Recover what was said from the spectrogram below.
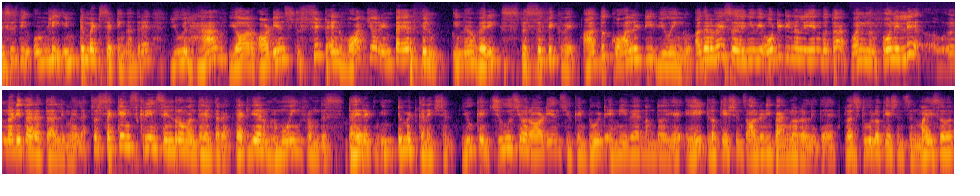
this is the only intimate setting ಅಂದ್ರೆ you will have your audience to sit and watch your entire film in a very specific way ಅದು ಕ್ವಾಲಿಟಿ ವ್ಯೂಯಿಂಗ್ ಅದರ್ವೈಸ್ ನೀವು ಓ ಟಿ ಟಿ ನಲ್ಲಿ ಏನ್ ಗೊತ್ತಾ? ಒಂದು ಫೋನ್ ಇಲ್ಲಿ ನಡೀತಾ ಇರುತ್ತೆ ಅಲ್ಲಿ ಮೇಲೆ. ಸೊ ಸೆಕೆಂಡ್ ಸ್ಕ್ರೀನ್ ಸಿಂಡ್ರೋಮ್ ಅಂತ ಹೇಳ್ತಾರೆ. That we are removing from this direct intimate connection you can choose your audience you can do it anywhere ನಮ್ದು ಏಟ್ ಲೊಕೇಶನ್ಸ್ ಆಲ್ರೆಡಿ ಬ್ಯಾಂಗ್ಳೂರ್ ಅಲ್ಲಿ ಇದೆ. Plus two locations in Mysore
